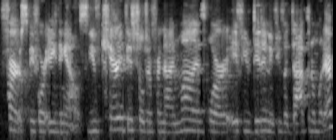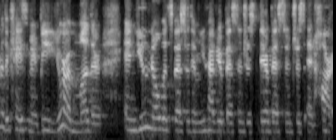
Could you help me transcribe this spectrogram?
first before anything else. You've carried these children for nine months, or if you didn't, if you've adopted them, whatever the case may be, you're a mother and you know what's best for them. You have your best interest, their best interest at heart.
